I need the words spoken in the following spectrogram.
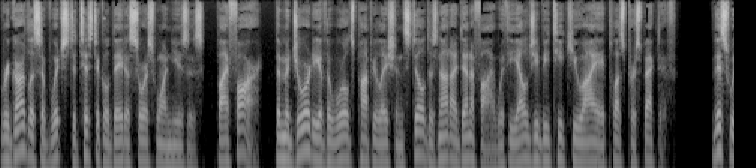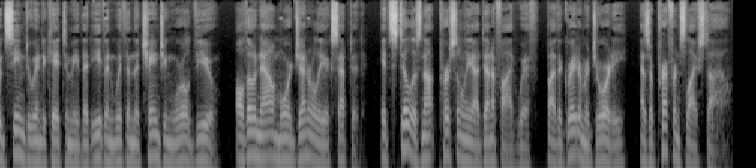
Regardless of which statistical data source one uses, by far, the majority of the world's population still does not identify with the LGBTQIA perspective. This would seem to indicate to me that even within the changing worldview, although now more generally accepted, it still is not personally identified with, by the greater majority, as a preference lifestyle.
